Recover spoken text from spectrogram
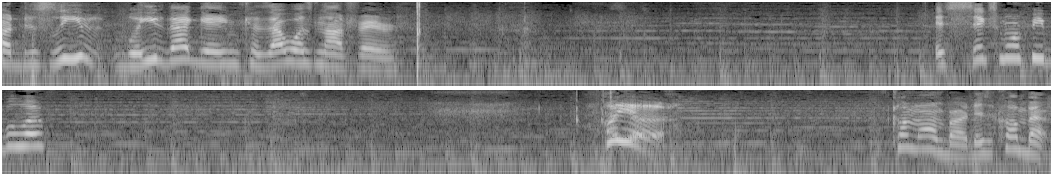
But just leave leave that game because that was not fair. Is six more people left? Oh yeah! Come on, bro. Just come back.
